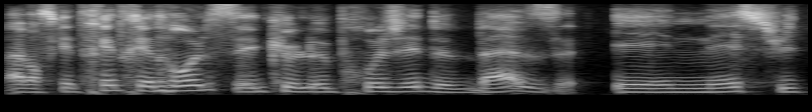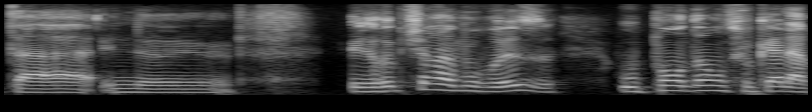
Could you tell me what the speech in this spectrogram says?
Alors ce qui est très très drôle, c'est que le projet de base est né suite à une, une rupture amoureuse, ou pendant en tout cas la,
